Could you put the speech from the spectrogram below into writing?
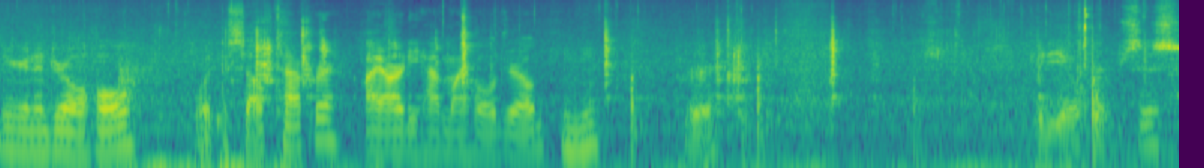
You're gonna drill a hole with the self tapper. I already have my hole drilled Mm-hmm. for video purposes.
